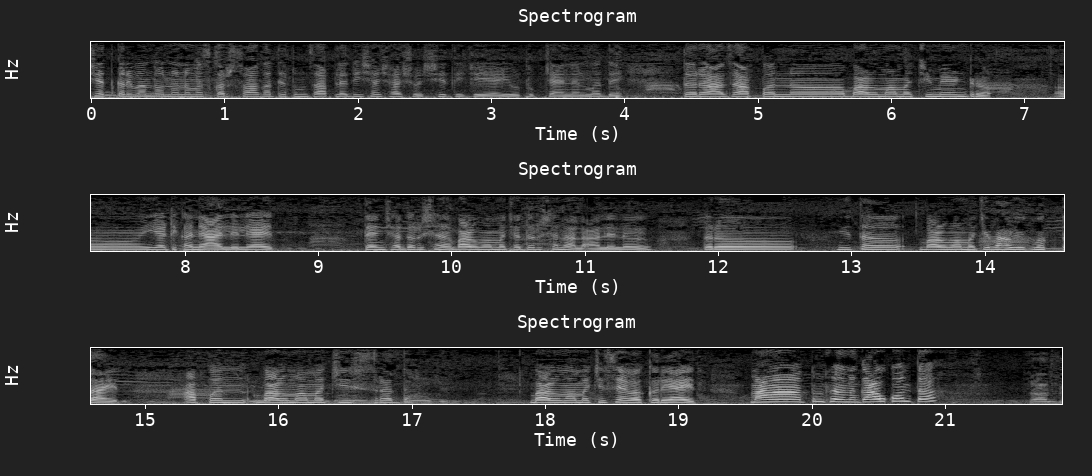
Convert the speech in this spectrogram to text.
शेतकरी बंधूंनो नमस्कार. स्वागत आहे तुमचं आपल्या दिशा शाश्वत शेतीचे या यूट्यूब चॅनलमध्ये तर आज आपण बाळूमामाची मेंढरं या ठिकाणी आलेले आहेत. त्यांच्या दर्शन बाळूमामाच्या दर्शनाला आलेलं तर इथं बाळूमामाचे भाविक भक्त आहेत. आपण बाळूमामाची श्रद्धा बाळूमामाची सेवाकरी आहेत. मामा तुमचं गाव कोणतं? चांद.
